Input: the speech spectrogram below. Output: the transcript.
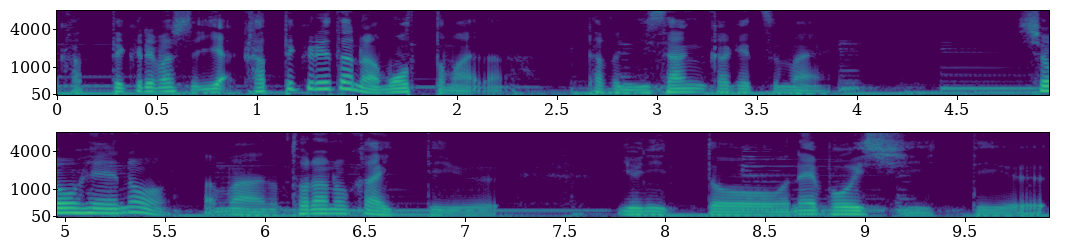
買ってくれました。いや、買ってくれたのはもっと前だな。多分2、3ヶ月前。翔平の、まあ、虎の会っていうユニットをね、 Voicy っていう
